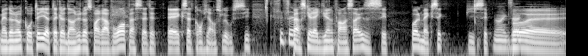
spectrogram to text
Mais d'un autre côté, il y a peut-être le danger de se faire avoir parce que cette- avec cette confiance-là aussi. C'est ça. Parce que la Guyane française, c'est pas le Mexique, puis c'est pas euh,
